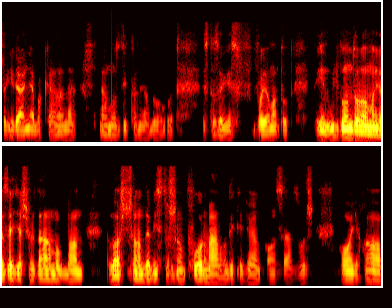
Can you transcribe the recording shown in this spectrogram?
irányába kellene elmozdítani a dolgot, ezt az egész folyamatot. Én úgy gondolom, hogy az Egyesült Államokban lassan, de biztosan formálódik egy olyan konszenzus, hogy ha,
